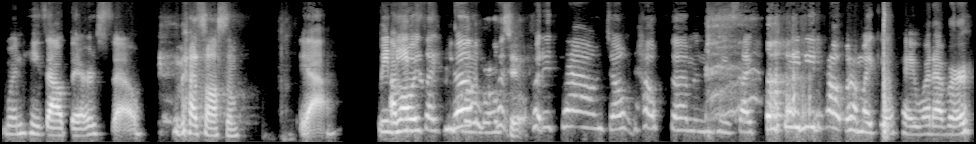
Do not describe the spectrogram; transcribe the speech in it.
when he's out there. So that's awesome. Yeah. We I'm always like, no, put, put, it down. Don't help them. And he's like, they need help. And I'm like, okay, whatever.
